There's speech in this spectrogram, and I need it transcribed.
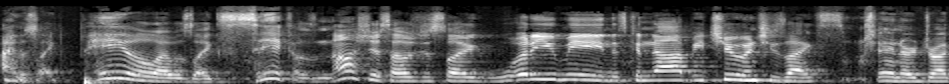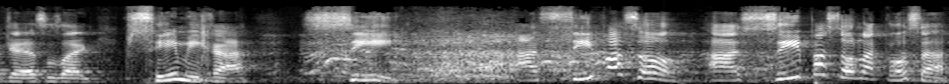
I was like pale. I was like sick. I was nauseous. I was just like, what do you mean? This cannot be true. And she's like, and her drunk ass was like, sí, mija, sí. Así pasó. Así pasó la cosa.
